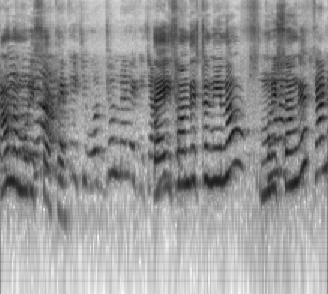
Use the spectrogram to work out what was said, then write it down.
খাও না মুড়ির সাথে। রেখেছি ওর জন্য রেখেছি। তাই এই সন্দেশটা নিয়ে নাও মুড়ির সঙ্গে। কেন?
